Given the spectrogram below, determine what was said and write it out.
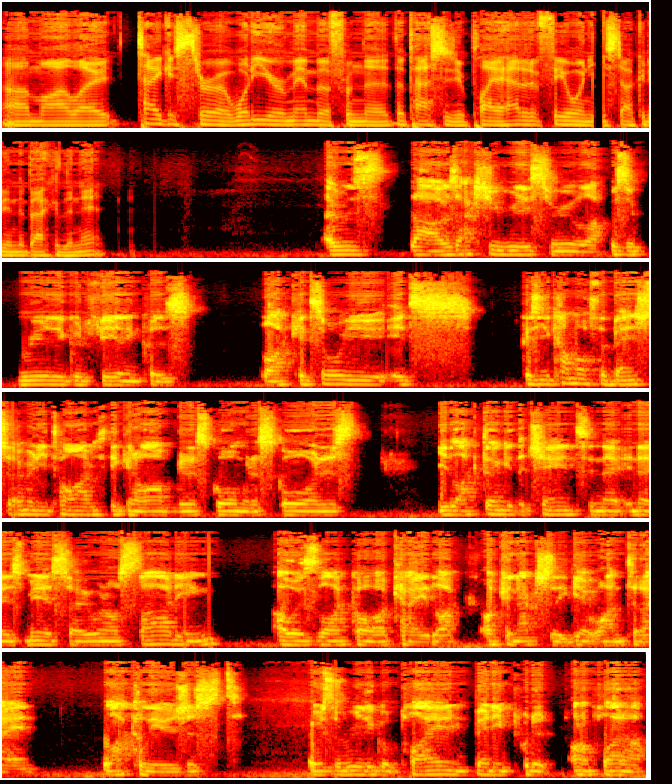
uh, Milo. Take us through it. What do you remember from the the passage of play? How did it feel when you stuck it in the back of the net? It was. No, it was actually really surreal. Like, it was a really good feeling because, like, it's all you. It's because you come off the bench so many times thinking, "Oh, I'm going to score. I'm going to score," and just you like don't get the chance in, the, in those minutes. So when I was starting, I was like, "Oh, okay, like I can actually get one today." And luckily, it was just it was a really good play, and Benny put it on a platter.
